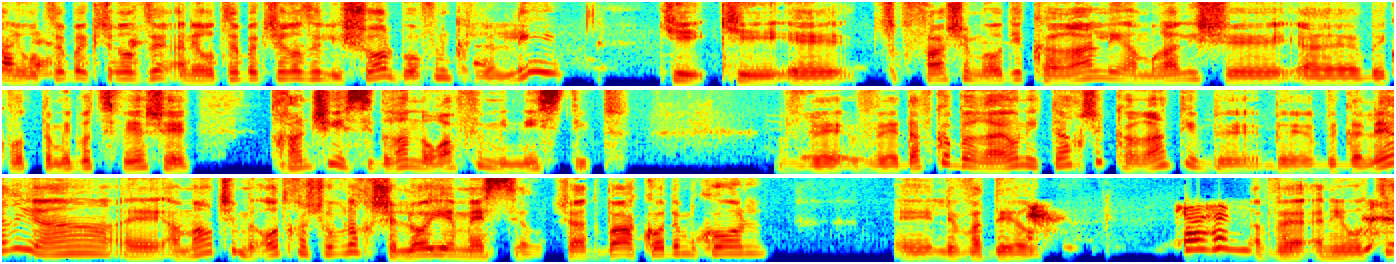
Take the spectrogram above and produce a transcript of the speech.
אני רוצה בהקשר הזה, אני רוצה בהקשר הזה לשאול באופן כללי, כי, כי uh, צופה שמאוד יקרה לי אמרה לי שבעקבות uh, תמיד בצפייה שחנשי היא סדרה נורא פמיניסטית. ו- ודווקא בריאיון איתך שקראתי בגלריה, אה, אמרת שמאוד חשוב לך שלא יהיה מסר, שאת באה קודם כל אה, לבדר. כן. ואני רוצה,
